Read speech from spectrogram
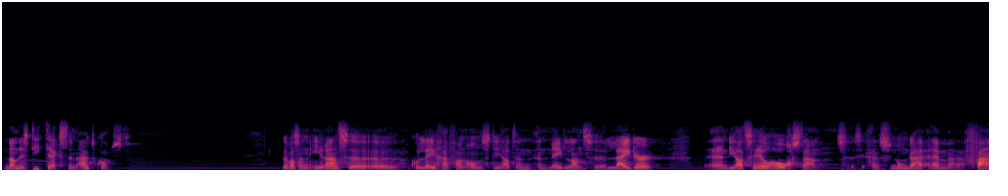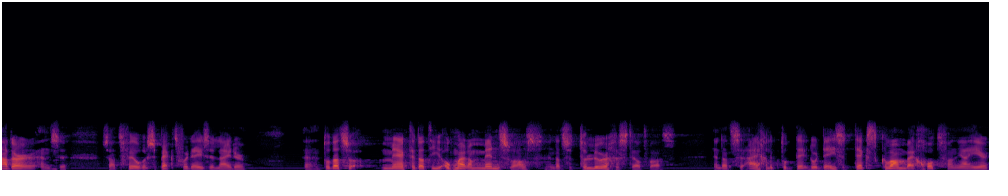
En dan is die tekst een uitkomst. Er was een Iraanse uh, collega van ons, die had een, een, Nederlandse leider. En die had ze heel hoog staan. Ze, en ze noemde hem vader en ze, had veel respect voor deze leider. Uh, totdat ze merkte dat hij ook maar een mens was en dat ze teleurgesteld was. En dat ze eigenlijk tot door deze tekst kwam bij God van, ja heer,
